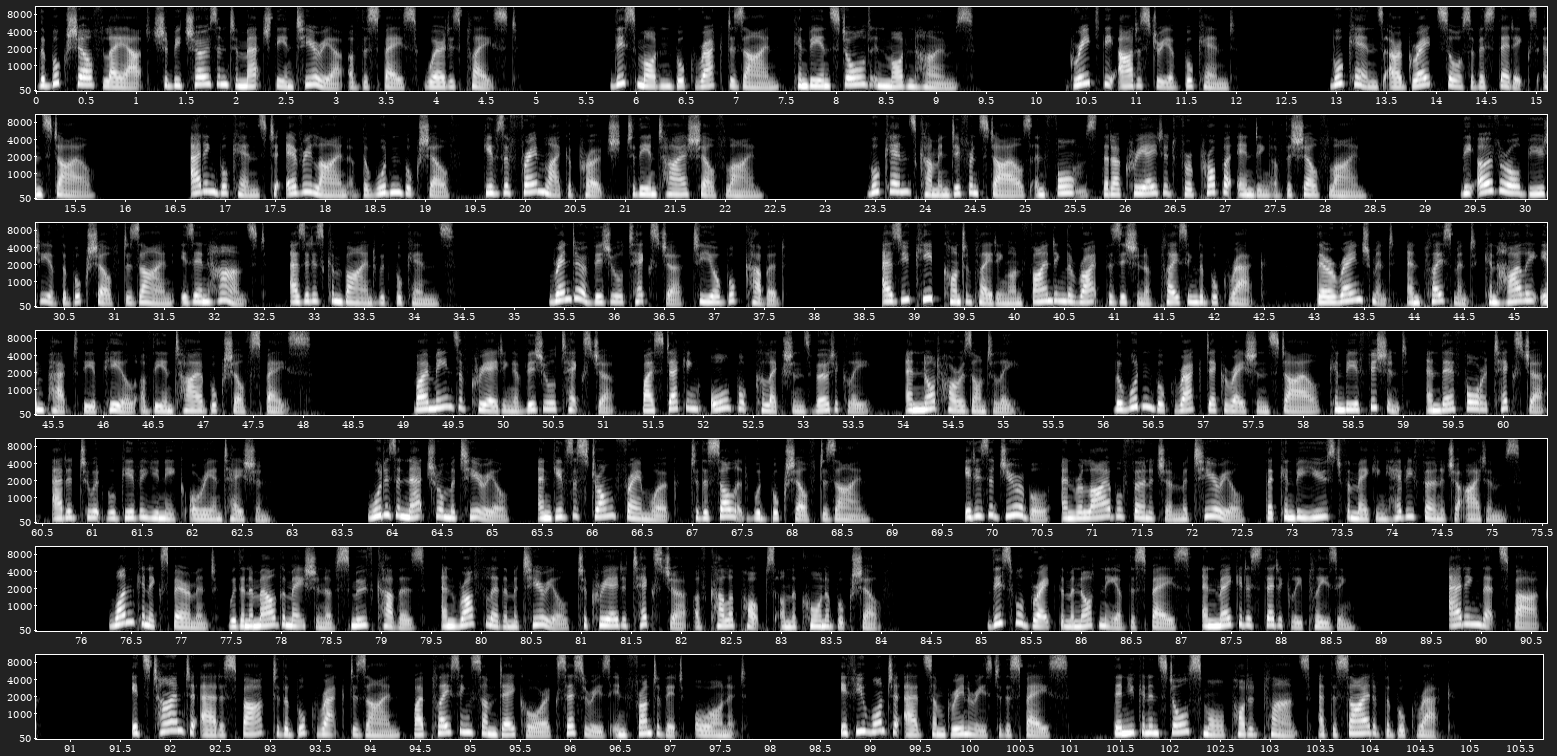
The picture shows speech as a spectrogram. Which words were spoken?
The bookshelf layout should be chosen to match the interior of the space where it is placed. This modern book rack design can be installed in modern homes. Greet the artistry of bookend. Bookends are a great source of aesthetics and style. Adding bookends to every line of the wooden bookshelf gives a frame like approach to the entire shelf line. Bookends come in different styles and forms that are created for a proper ending of the shelf line. The overall beauty of the bookshelf design is enhanced as it is combined with bookends. Render a visual texture to your book cupboard. As you keep contemplating on finding the right position of placing the book rack, their arrangement and placement can highly impact the appeal of the entire bookshelf space. By means of creating a visual texture, by stacking all book collections vertically and not horizontally. The wooden book rack decoration style can be efficient and therefore a texture added to it will give a unique orientation. Wood is a natural material and gives a strong framework to the solid wood bookshelf design. It is a durable and reliable furniture material that can be used for making heavy furniture items. One can experiment with an amalgamation of smooth covers and rough leather material to create a texture of color pops on the corner bookshelf. This will break the monotony of the space and make it aesthetically pleasing. Adding that spark. It's time to add a spark to the book rack design by placing some decor accessories in front of it or on it. If you want to add some greeneries to the space, then you can install small potted plants at the side of the book rack.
